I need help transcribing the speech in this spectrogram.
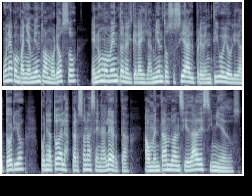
Un acompañamiento amoroso en un momento en el que el aislamiento social, preventivo y obligatorio pone a todas las personas en alerta, aumentando ansiedades y miedos.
